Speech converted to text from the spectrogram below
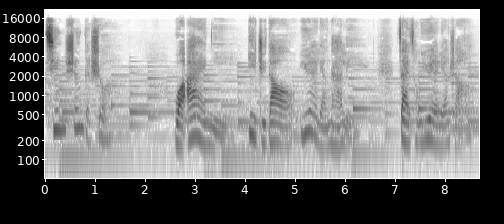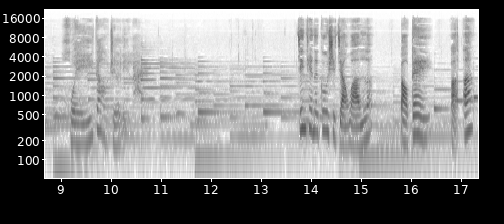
轻声地说：“我爱你，一直到月亮那里，再从月亮上回到这里来。”今天的故事讲完了，宝贝。晚安。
